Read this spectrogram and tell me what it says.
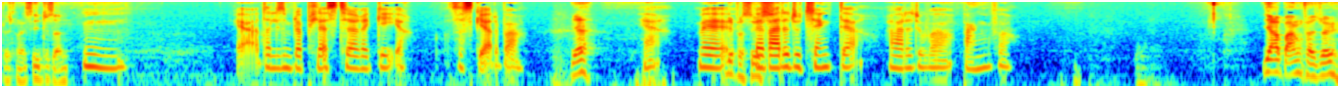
hvis man kan sige det sådan. Mm. Ja, der ligesom bliver plads til at reagere, og så sker det bare. Ja, Ja. Hvad, hvad var det, du tænkte der? Hvad var det, du var bange for? jeg er bange for at dø.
